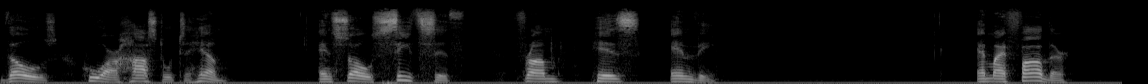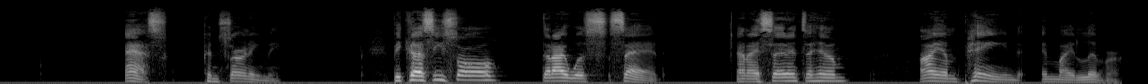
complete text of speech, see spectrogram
those who are hostile to him, and so ceaseth from his envy. And my father asked concerning me, because he saw that I was sad. And I said unto him, I am pained in my liver,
